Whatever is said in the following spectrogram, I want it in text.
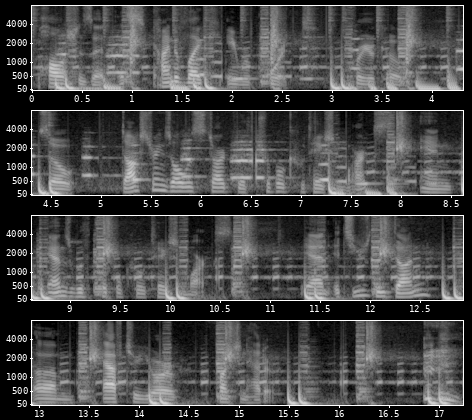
polishes it. It's kind of like a report for your code. So docstrings always start with triple quotation marks and ends with triple quotation marks. And it's usually done um, after your function header.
